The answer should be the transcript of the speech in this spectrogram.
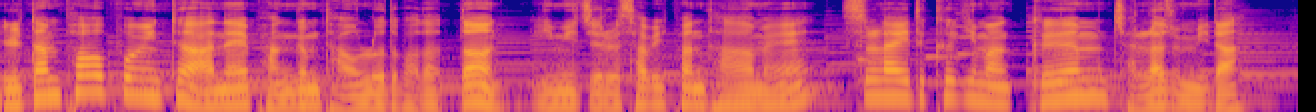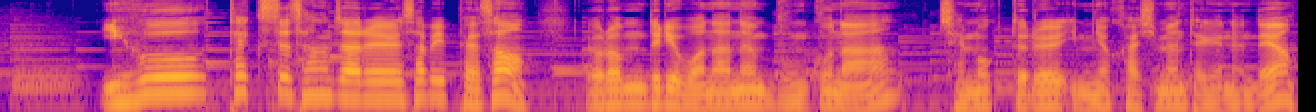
일단 파워포인트 안에 방금 다운로드 받았던 이미지를 삽입한 다음에 슬라이드 크기만큼 잘라줍니다 이후 텍스트 상자를 삽입해서 여러분들이 원하는 문구나 제목들을 입력하시면 되겠는데요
